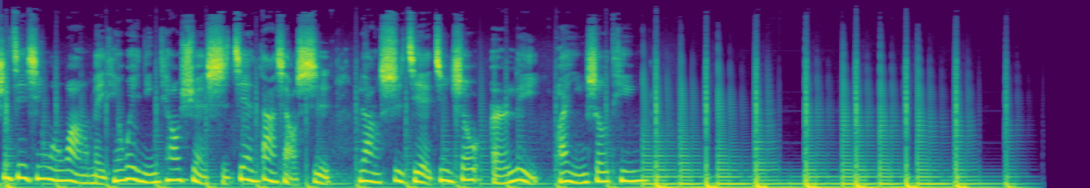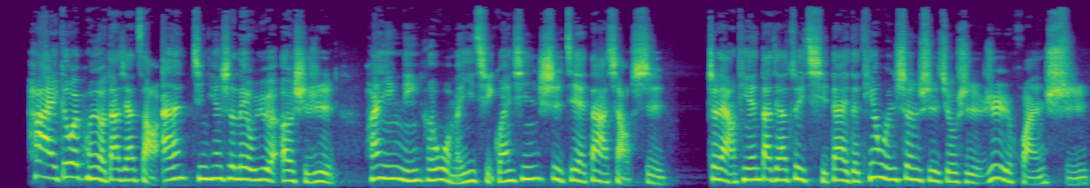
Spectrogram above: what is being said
世界新闻网每天为您挑选十件大小事，让世界尽收耳里。欢迎收听。嗨，各位朋友，大家早安！今天是六月二十日，欢迎您和我们一起关心世界大小事。这两天大家最期待的天文盛事就是日环食。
